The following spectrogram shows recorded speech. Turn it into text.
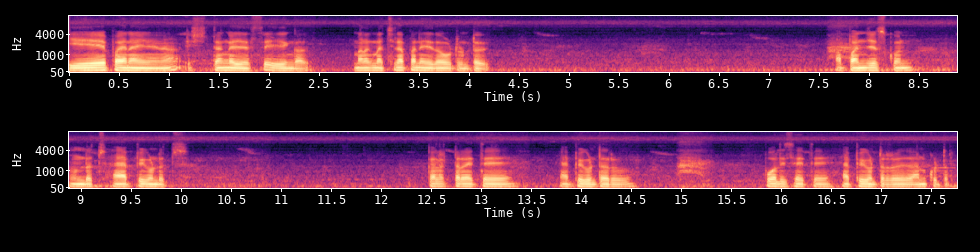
ఏ పని అయినా ఇష్టంగా చేస్తే ఏం కాదు. మనకు నచ్చిన పని ఏదో ఒకటి ఉంటుంది. ఆ పని చేసుకొని ఉండొచ్చు హ్యాపీగా ఉండొచ్చు. కలెక్టర్ అయితే హ్యాపీగా ఉంటారు పోలీస్ అయితే హ్యాపీగా ఉంటారు అనుకుంటారు.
